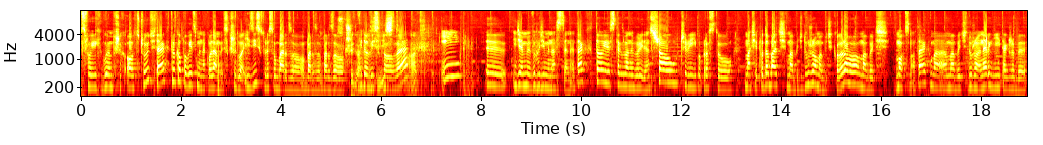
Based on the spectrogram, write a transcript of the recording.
swoich głębszych odczuć, tak? Tylko powiedzmy nakładamy skrzydła Isis, które są bardzo, bardzo, bardzo Skrzydła widowiskowe Isis, tak. i y, idziemy, wychodzimy na scenę, tak? To jest tak zwany belly dance show, czyli po prostu ma się podobać, ma być dużo, ma być kolorowo, ma być mocno, tak? Ma, ma być dużo energii, tak żeby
